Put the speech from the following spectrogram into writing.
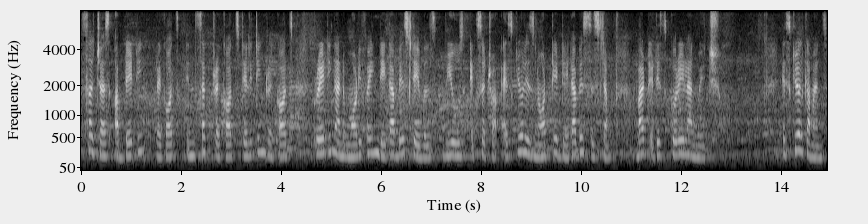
such as updating records, insert records, deleting records, creating and modifying database tables, views, etc. SQL is not a database system but it is query language. SQL commands.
